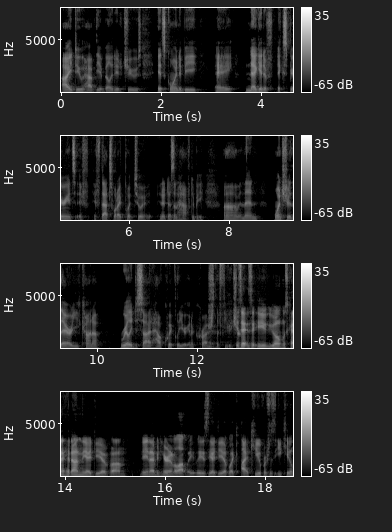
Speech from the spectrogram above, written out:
I do have the ability to choose. It's going to be a negative experience if if that's what I put to it, and it doesn't have to be. Um, and then once you're there, you kind of really decide how quickly you're going to crush the future. Is it, is it you, you almost kind of hit on the idea of um and I've been hearing it a lot lately is the idea of like IQ versus EQ.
